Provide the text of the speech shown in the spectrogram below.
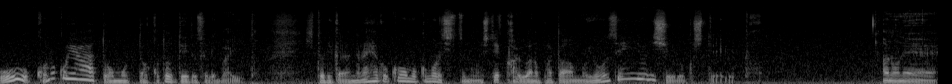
おお、この子やと思ったことをデートすればいいと。1人から700項目もの質問をして、会話のパターンも4000以上に収録していると。あのね、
